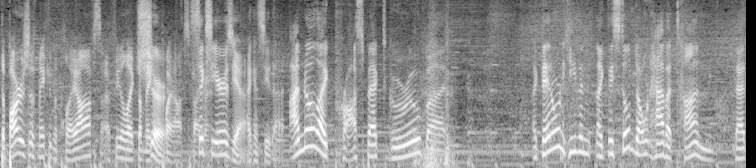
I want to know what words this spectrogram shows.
the bar is just making the playoffs, I feel like they'll sure. make the playoffs. Six then. years, yeah, I can see that. I'm no like prospect guru, but like they don't even like they still don't have a ton that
